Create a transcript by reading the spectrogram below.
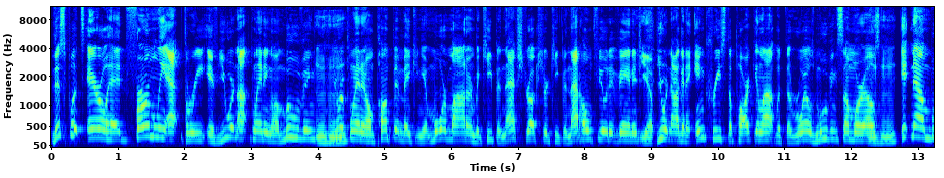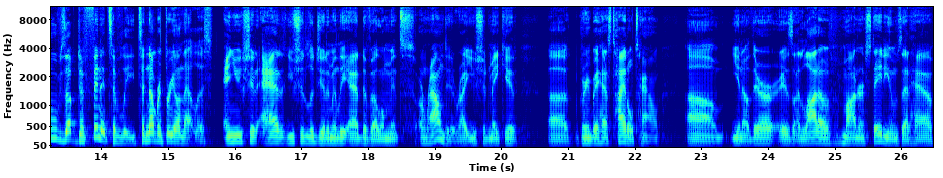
This puts Arrowhead firmly at three. If you were not planning on moving, you were Mm-hmm. planning on pumping, making it more modern, but keeping that structure, keeping that home field advantage. Yep. You are now going to increase the parking lot with the Royals moving somewhere else. Mm-hmm. It now moves up definitively to number three on that list. and you should add you should legitimately add developments around it right you should make it uh, green bay has Titletown um, you know there is a lot of modern stadiums that have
